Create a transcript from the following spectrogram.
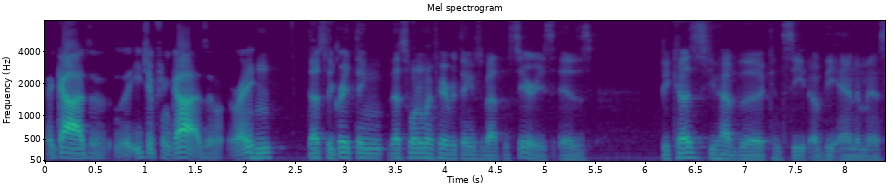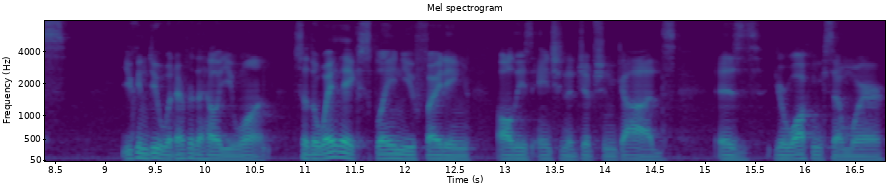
the gods of the Egyptian gods, right? Mhm. That's the great thing. That's one of my favorite things about the series is because you have the conceit of the animus, you can do whatever the hell you want. So the way they explain you fighting all these ancient Egyptian gods is you're walking somewhere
